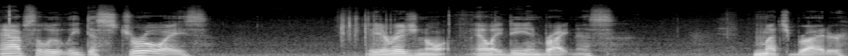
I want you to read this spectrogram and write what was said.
absolutely destroys the original LED in brightness. Much brighter.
